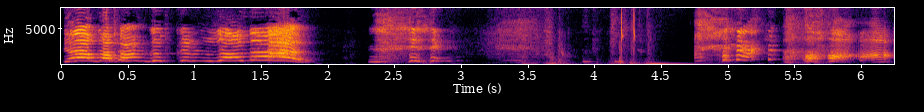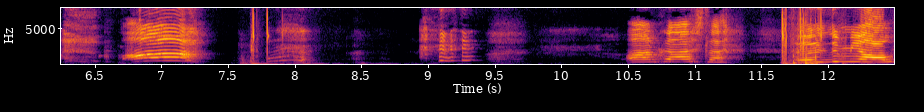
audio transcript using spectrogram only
Ya kafam kıpkırmızı oldu. ah! Arkadaşlar öldüm ya.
